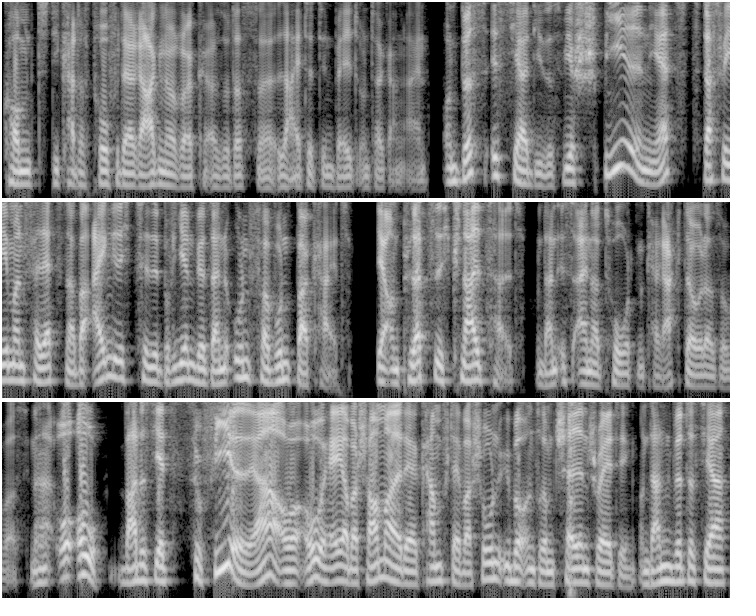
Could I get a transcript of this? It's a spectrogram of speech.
kommt die Katastrophe der Ragnarök, also das äh, leitet den Weltuntergang ein. Und das ist ja dieses, wir spielen jetzt, dass wir jemanden verletzen, aber eigentlich zelebrieren wir seine Unverwundbarkeit. Ja, und plötzlich knallt's halt. Und dann ist einer tot, ein Charakter oder sowas. Dann, oh, oh, war das jetzt zu viel? Ja, oh, oh, hey, aber schau mal, der Kampf, der war schon über unserem Challenge-Rating. Und dann wird es ja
